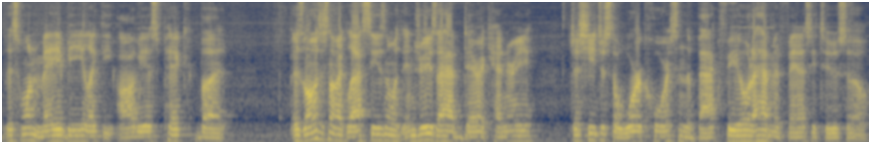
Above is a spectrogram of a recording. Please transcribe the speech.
this one may be like the obvious pick, but as long as it's not like last season with injuries, I have Derrick Henry. Just he's just a workhorse in the backfield. I have him in fantasy too, so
